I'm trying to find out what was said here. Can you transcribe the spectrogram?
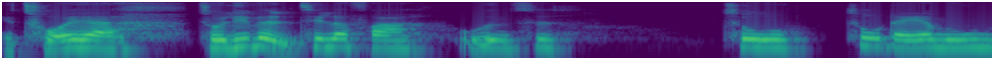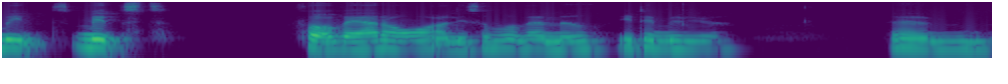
jeg tror, jeg tog alligevel til og fra Odense to, to dage om ugen mindst, mindst for at være derovre og ligesom at være med i det miljø. Øhm,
